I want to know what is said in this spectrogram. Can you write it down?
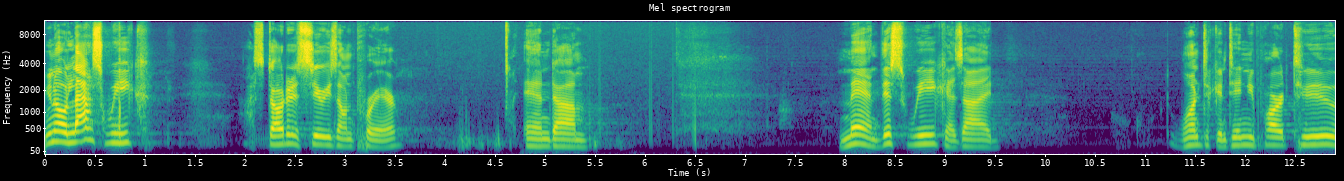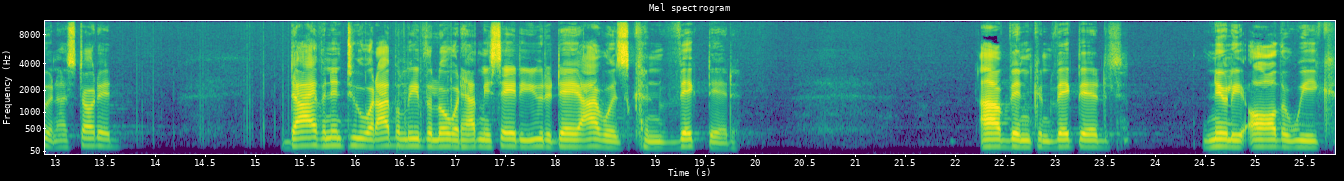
You know, last week I started a series on prayer, and um, man, this week as I wanted to continue part two, and I started diving into what I believe the Lord would have me say to you today, I was convicted. I've been convicted nearly all the week,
